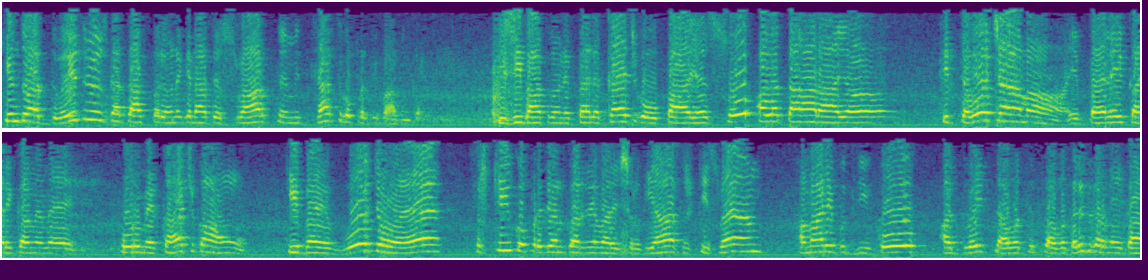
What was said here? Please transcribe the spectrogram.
किंतु अद्वैत में उसका तात्पर्य होने के नाते स्वार्थ में मिथ्यात्व को प्रतिपादन करती है। इसी बात को पहले कह चुका उपाय सो अवताराय। चामा ये पहले ही कार्यक्रम में मैं पूर्व में कह चुका हूँ कि भाई वो जो है सृष्टि को प्रजन करने वाली श्रुतियाँ सृष्टि स्वयं हमारी बुद्धि को अद्वैत अवतरित करने का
